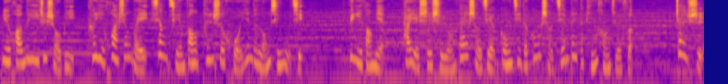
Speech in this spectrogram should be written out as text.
女皇的一只手臂可以化身为向前方喷射火焰的龙形武器，另一方面，她也是使用单手剑攻击的攻守兼备的平衡角色。战士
